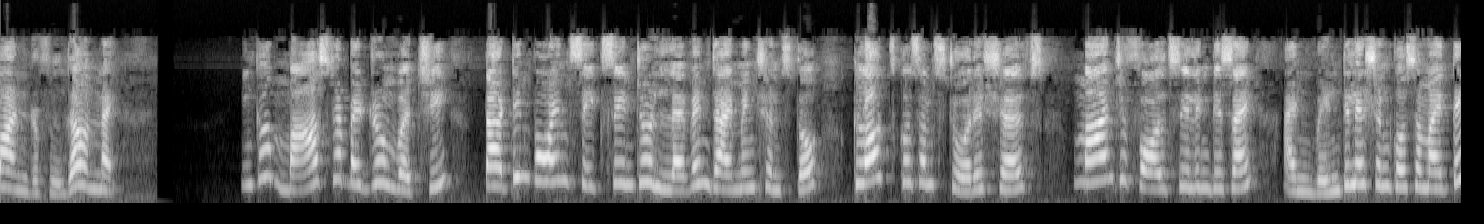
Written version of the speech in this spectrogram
వండర్ఫుల్గా ఉన్నాయి. ఇంకా మాస్టర్ బెడ్రూమ్ వచ్చి thirteen point six into eleven డైమెన్షన్స్తో క్లాత్స్ కోసం స్టోరేజ్ షెల్ఫ్స్ మంచి fall ceiling design and ventilation కోసం అయితే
